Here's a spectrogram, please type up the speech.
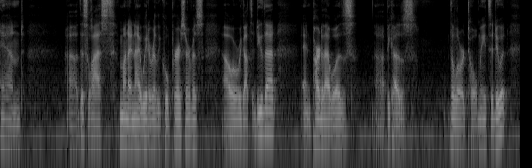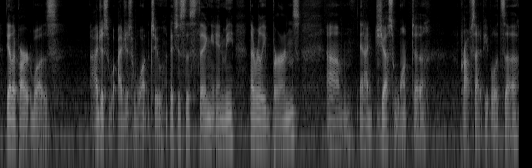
And uh, this last Monday night, we had a really cool prayer service uh, where we got to do that, and part of that was uh, because the Lord told me to do it. The other part was I just I just want to. It's just this thing in me that really burns, um, and I just want to prophesy to people. It's uh,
